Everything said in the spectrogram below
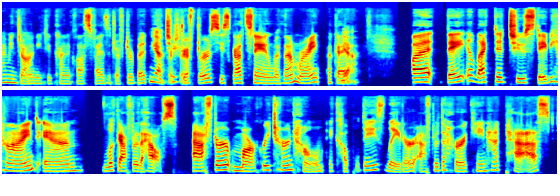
I mean, John, you could kind of classify as a drifter, but Yeah, the two sure. drifters, he's got staying with them, right? Okay. Yeah. But they elected to stay behind and look after the house. After Mark returned home a couple days later, after the hurricane had passed,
